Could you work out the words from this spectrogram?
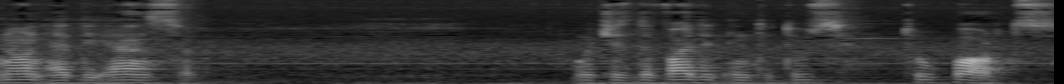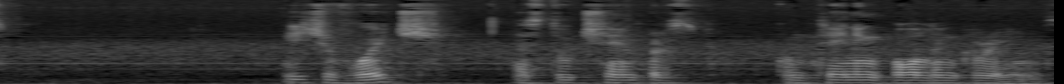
known as the anther, which is divided into two, two parts, each of which has two chambers containing pollen grains.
